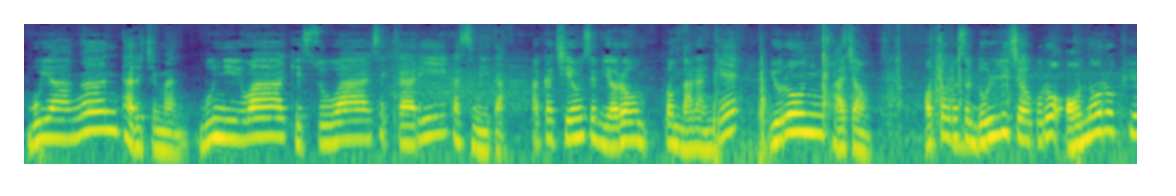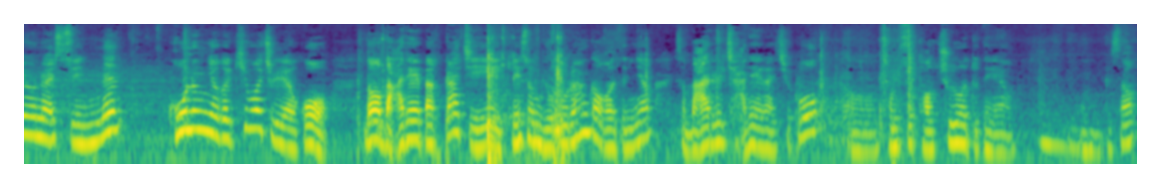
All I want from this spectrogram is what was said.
모양은 다르지만 무늬와 개수와 색깔이 같습니다. 아까 지영쌤이 여러 번 말한 게 이런 과정 어떤 것을 논리적으로 언어로 표현할 수 있는 고능력을 키워주려고 너 말해봐까지 계속 요구를 한 거거든요. 그래서 말을 잘해가지고 어, 점수 더 주어도 돼요. 음, 그래서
